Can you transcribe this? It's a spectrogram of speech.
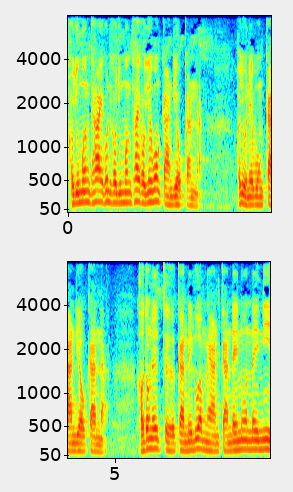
เขาอยู่เมืองไทย คนที่เขาอยู่เมืองไทยเขาอยู่ในวงการเดียวกันน่ะเขาอยู่ในวงการเดียวกันน่ะ เขาต้องได้เจอกันได้ร่วมงานกันได้นู่นได้นี่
